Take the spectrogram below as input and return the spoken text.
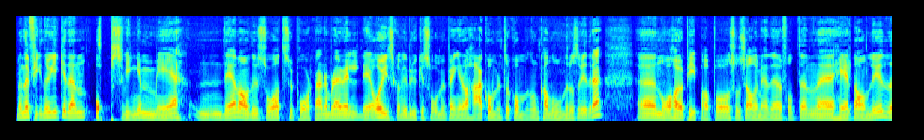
men den fikk nok ikke den oppsvinget med det. da Du så at supporterne ble veldig Oi, skal vi bruke så mye penger, og her kommer det til å komme noen kanoner osv. Uh, nå har jo pipa på sosiale medier fått en helt annen lyd.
